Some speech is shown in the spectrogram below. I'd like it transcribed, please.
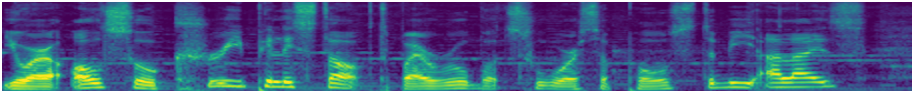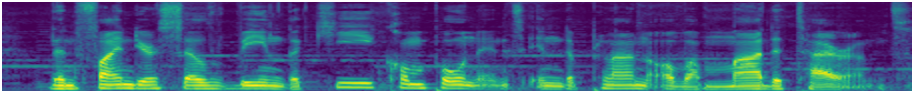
You are also creepily stalked by robots who were supposed to be allies, then find yourself being the key component in the plan of a mad tyrant.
